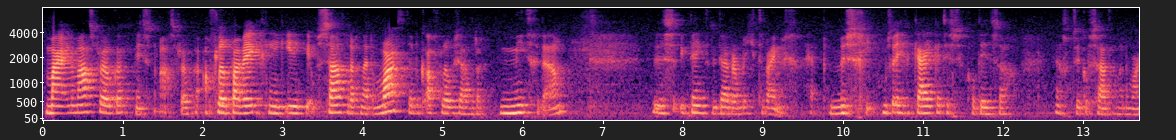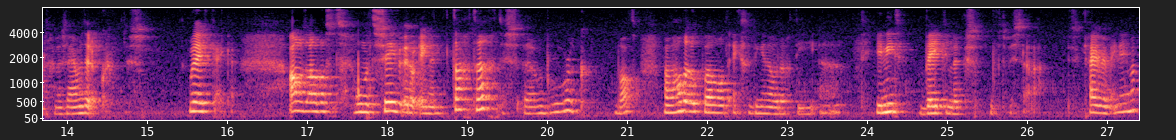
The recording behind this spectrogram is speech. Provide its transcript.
Maar normaal gesproken, tenminste normaal gesproken, afgelopen paar weken ging ik iedere keer op zaterdag naar de markt. Dat heb ik afgelopen zaterdag niet gedaan. Dus ik denk dat ik daardoor een beetje te weinig heb. Misschien. Ik moet even kijken. Het is natuurlijk al dinsdag. En als ik natuurlijk op zaterdag naar de markt ga, dan zijn we er ook. Dus we even kijken. Al met al was het 107,81 euro. Dus uh, behoorlijk wat. Maar we hadden ook wel wat extra dingen nodig die uh, je niet wekelijks hoeft te bestellen. Dus ik ga je weer meenemen.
